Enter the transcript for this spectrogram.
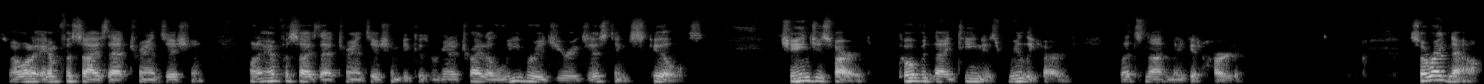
So I want to emphasize that transition. I want to emphasize that transition because we're going to try to leverage your existing skills. Change is hard. COVID-19 is really hard. Let's not make it harder. So right now,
